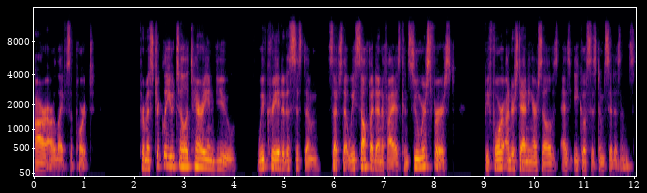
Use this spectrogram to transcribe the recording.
are our life support. From a strictly utilitarian view, we've created a system such that we self-identify as consumers first before understanding ourselves as ecosystem citizens.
